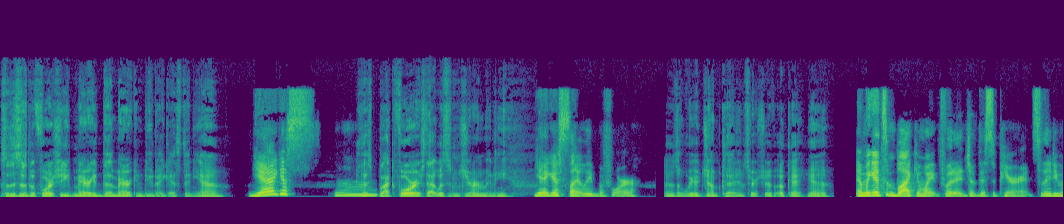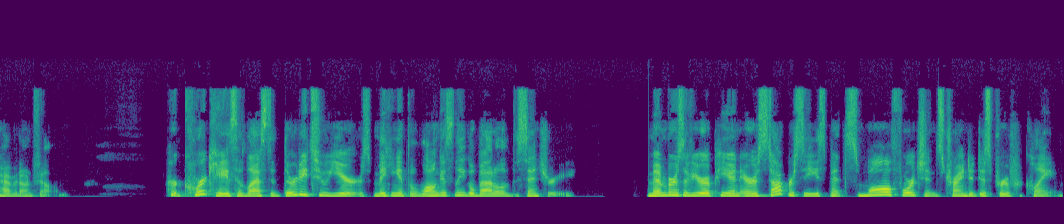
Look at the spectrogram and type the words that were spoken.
So this is before she married the American dude, I guess. Then yeah, Yeah, I guess. that's mm, Black Forest. That was in Germany. yeah, I guess slightly before. That was a weird jump cut in search of. Okay, yeah. And we get some black and white footage of this appearance, so they do have it on film. Her court case had lasted 32 years, making it the longest legal battle of the century. Members of European aristocracy spent small fortunes trying to disprove her claim.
